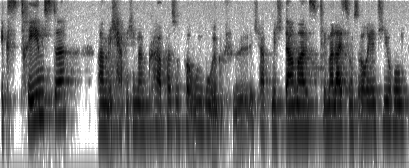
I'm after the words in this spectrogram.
Extremste. Ähm, ich habe mich in meinem Körper super unwohl gefühlt. Ich habe mich damals, Thema Leistungsorientierung,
